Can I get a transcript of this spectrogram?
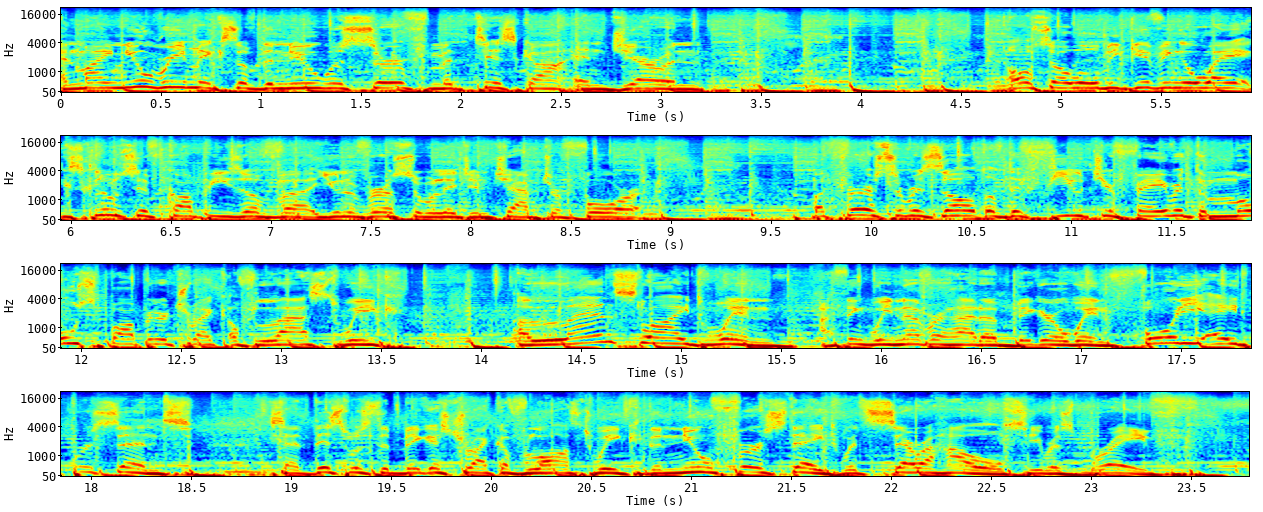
and my new remix of the new Cerf Mitiska and Jaren. Also, we'll be giving away exclusive copies of uh, Universal Religion Chapter 4. But first, the result of the future favorite, the most popular track of last week. A landslide win. I think we never had a bigger win. 48% said this was the biggest track of last week. The new First State with Sarah Howells. Here is Brave.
